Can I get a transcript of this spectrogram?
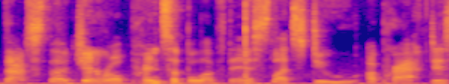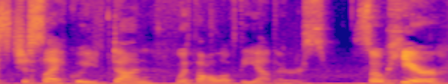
that's the general principle of this. Let's do a practice just like we've done with all of the others. So here,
